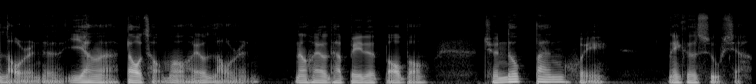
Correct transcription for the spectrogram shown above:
老人的一样啊，稻草帽，还有老人，然后还有他背的包包，全都搬回那棵树下。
